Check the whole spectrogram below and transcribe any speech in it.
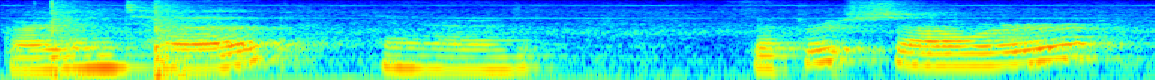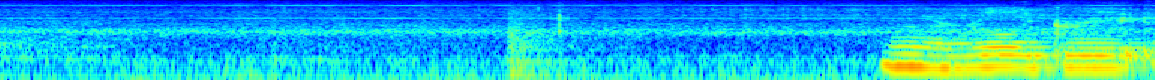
garden tub, and separate shower. And a really great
